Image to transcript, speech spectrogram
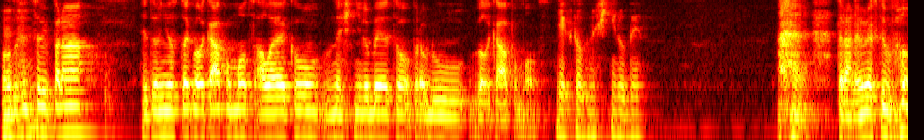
Ono to mm-hmm. sice vypadá, že to není zase tak velká pomoc, ale jako v dnešní době je to opravdu velká pomoc. Jak to v dnešní době? teda nevím, jak to bylo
